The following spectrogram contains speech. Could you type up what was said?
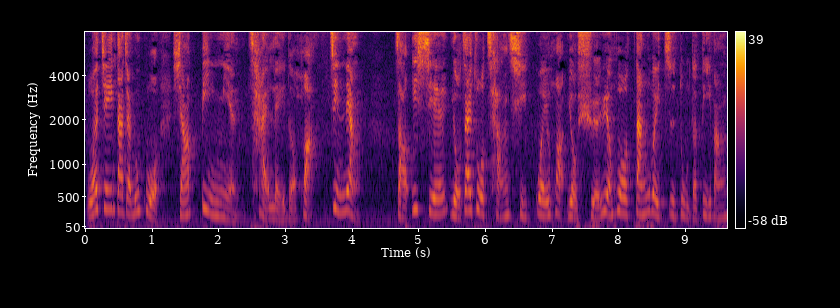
我会建议大家如果想要避免踩雷的话，尽量找一些有在做长期规划、有学院或单位制度的地方，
